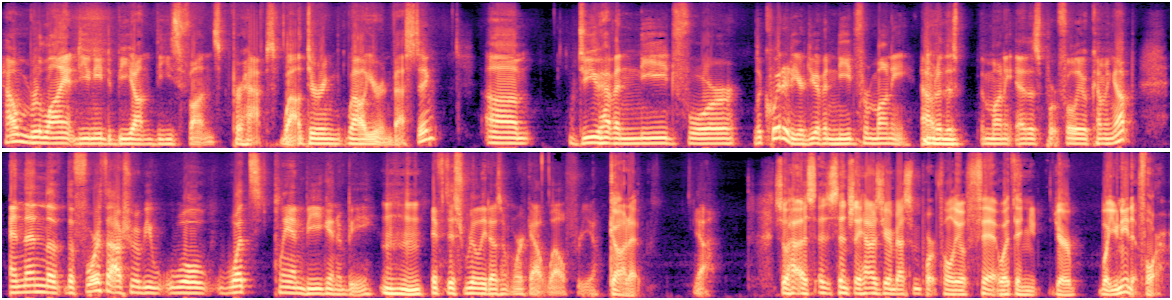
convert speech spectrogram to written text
how reliant do you need to be on these funds, perhaps while during while you're investing? Um, do you have a need for liquidity or do you have a need for money out of this mm-hmm. money out of this portfolio coming up? And then the the fourth option would be, well, what's plan B going to be mm-hmm. if this really doesn't work out well for you? Got it. Yeah. So how, essentially, how does your investment portfolio fit within your what you need it for?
